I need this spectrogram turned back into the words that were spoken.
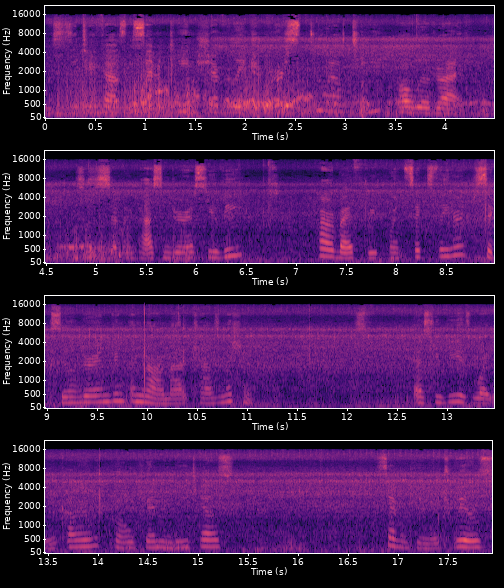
This is a 2017 Chevrolet Traverse 2LT all-wheel drive. This is a seven-passenger SUV powered by a 3.6-liter six-cylinder engine and an automatic transmission. This SUV is white in color with chrome trim and details. 17-inch wheels.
